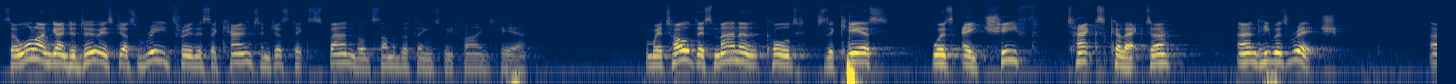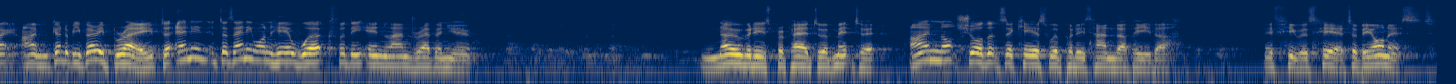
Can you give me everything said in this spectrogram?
So, all I'm going to do is just read through this account and just expand on some of the things we find here. And we're told this man called Zacchaeus was a chief tax collector and he was rich. I, am going to be very brave. Do any, does anyone here work for the Inland Revenue? Nobody's prepared to admit to it. I'm not sure that Zacchaeus would put his hand up either if he was here, to be honest.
